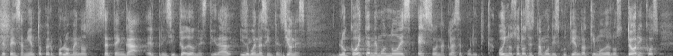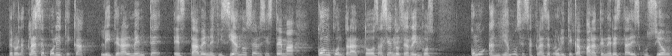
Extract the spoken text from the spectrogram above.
de pensamiento, pero por lo menos se tenga el principio de honestidad y de buenas intenciones. Lo que hoy tenemos no es eso en la clase política. Hoy nosotros estamos discutiendo aquí modelos teóricos, pero la clase política literalmente está beneficiándose del sistema con contratos, haciéndose ricos. ¿Cómo cambiamos esa clase política para tener esta discusión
